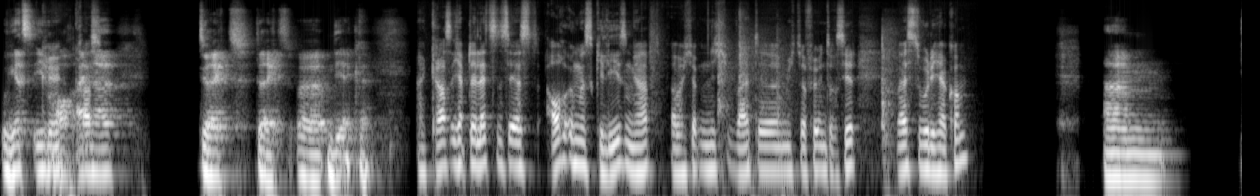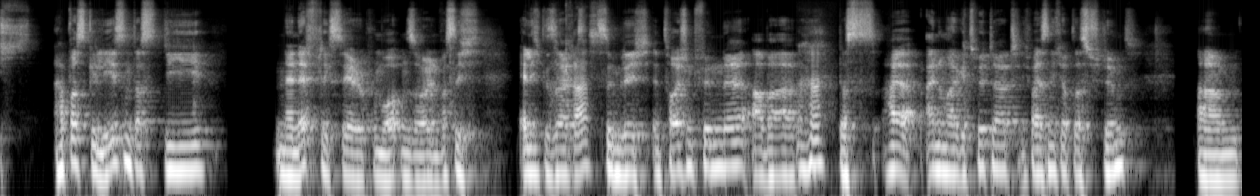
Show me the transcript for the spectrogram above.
und jetzt eben okay, auch krass. einer direkt, direkt äh, um die Ecke. Ah, krass, ich habe da letztens erst auch irgendwas gelesen gehabt, aber ich habe nicht weiter mich dafür interessiert. Weißt du, wo die herkommen? Ähm, ich habe was gelesen, dass die eine Netflix-Serie promoten sollen, was ich ehrlich gesagt Krass. ziemlich enttäuschend finde, aber Aha. das hat eine mal getwittert. Ich weiß nicht, ob das stimmt. Ähm,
